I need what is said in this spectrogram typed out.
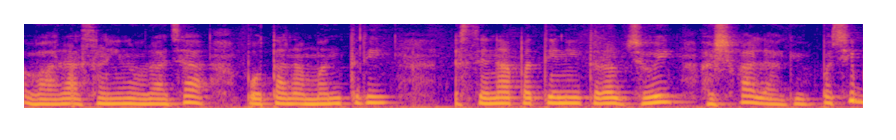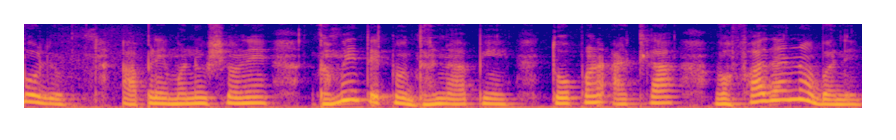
વારાસણીનો રાજા પોતાના મંત્રી સેનાપતિની તરફ જોઈ હસવા લાગ્યો. પછી બોલ્યો, આપણે મનુષ્યોને ગમે તેટલું ધન આપીએ, તો પણ આટલા વફાદાર ન બને.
